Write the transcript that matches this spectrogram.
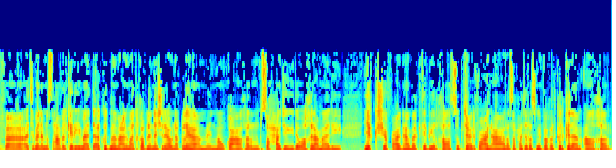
فأتمنى من الصحافة الكريمة التأكد من المعلومات قبل نشرها ونقلها من موقع آخر بصحه جيدة وآخر أعمالي يكشف عنها مكتبي الخاص وبتعرفوا عنها على صفحة الرسمية فقط. كل كلام آخر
